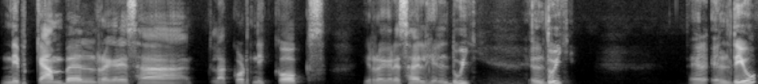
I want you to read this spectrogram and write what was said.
Nip Campbell, regresa la Courtney Cox y regresa el, el Dewey. El Dewey el, el Dew.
